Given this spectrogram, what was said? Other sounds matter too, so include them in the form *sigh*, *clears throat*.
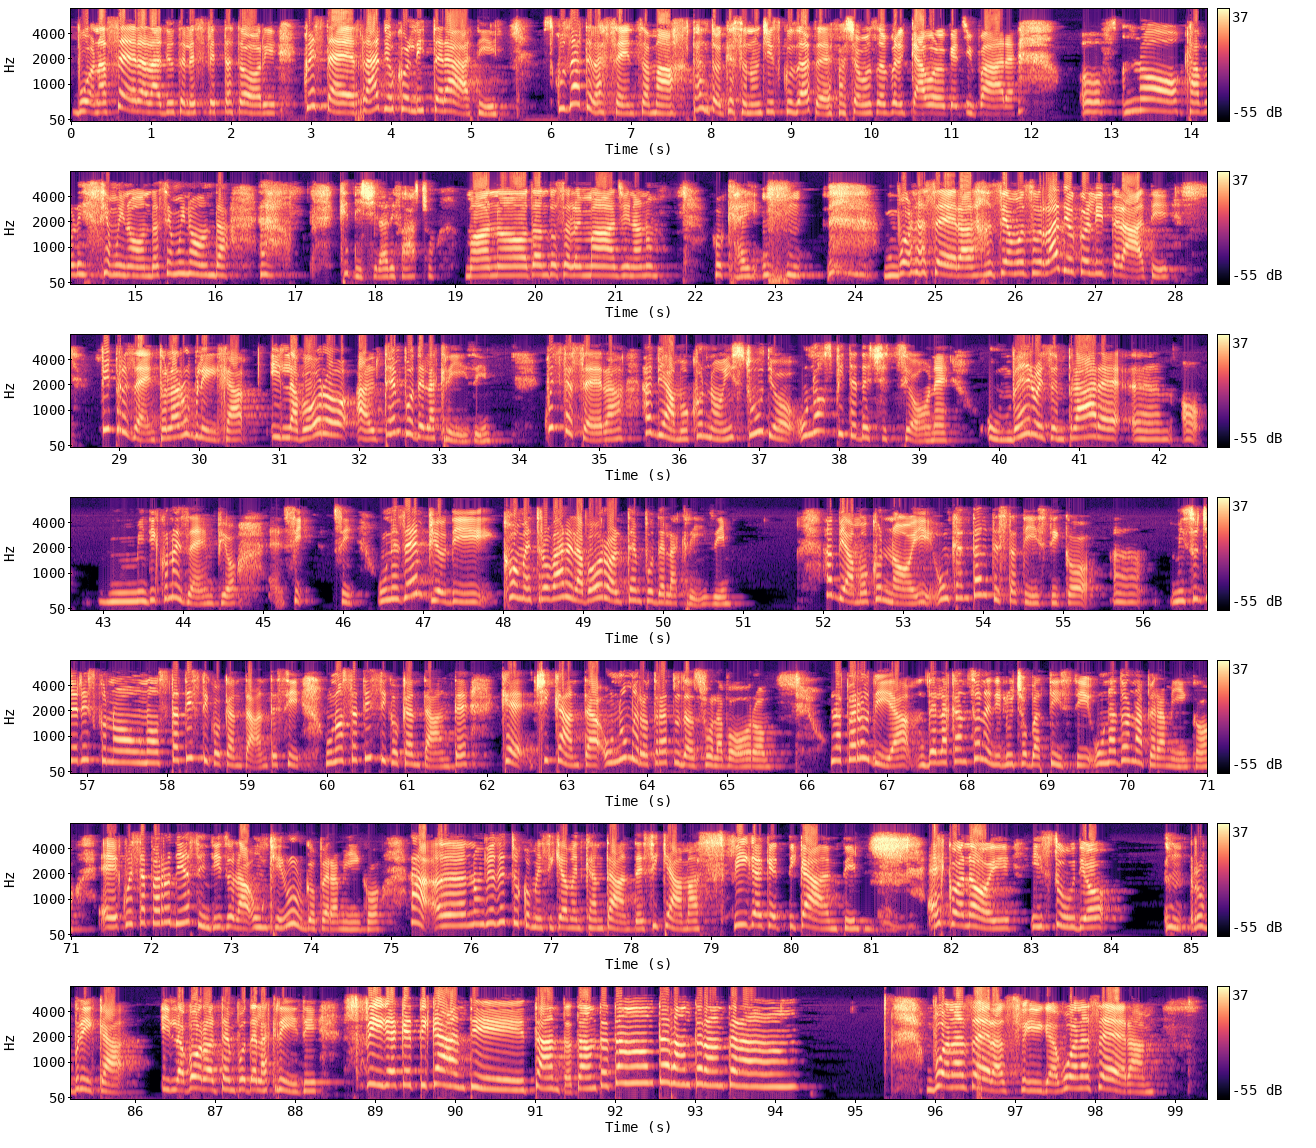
Buonasera radio telespettatori, questa è Radio Collitterati. Scusate l'assenza, ma tanto anche se non ci scusate facciamo sempre il cavolo che ci pare. Oh no, cavoli, siamo in onda, siamo in onda. Eh, che dici, la rifaccio? Ma no, tanto se lo immaginano. Ok. *laughs* Buonasera, siamo su Radio Collitterati. Vi presento la rubrica Il lavoro al tempo della crisi. Questa sera abbiamo con noi in studio un ospite d'eccezione, un vero esemplare, ehm, oh, mi dicono esempio, eh, sì, sì, un esempio di come trovare lavoro al tempo della crisi. Abbiamo con noi un cantante statistico, uh, mi suggeriscono uno statistico cantante, sì, uno statistico cantante che ci canta un numero tratto dal suo lavoro. La parodia della canzone di Lucio Battisti, Una donna per amico, e questa parodia si intitola Un chirurgo per amico. Ah, eh, non vi ho detto come si chiama il cantante, si chiama Sfiga che ti canti. Ecco a noi in studio, *clears throat* rubrica il lavoro al tempo della crisi. Sfiga che ti canti! Tanta tanta tanta taran Buonasera sfiga, buonasera.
